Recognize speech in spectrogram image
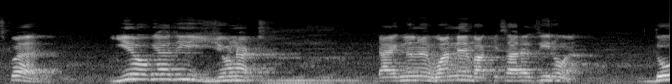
स्क्वायर ये हो गया जी यूनिट डायगनल में वन है, बाकी सारे ज़ीरो हैं. दो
